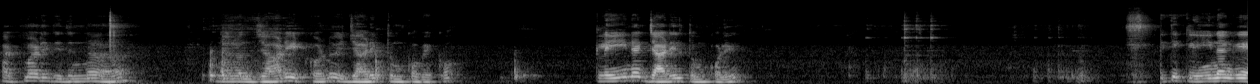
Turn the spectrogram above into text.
ಕಟ್ ಮಾಡಿದ್ದು ಇದನ್ನು ನಾನೊಂದು ಜಾಡಿ ಇಟ್ಕೊಂಡು ಈ ಜಾಡಿಗೆ ತುಂಬ್ಕೋಬೇಕು. ಕ್ಲೀನಾಗಿ ಜಾಡೀಲಿ ತುಂಬ್ಕೊಳ್ಳಿ. ಈ ರೀತಿ ಕ್ಲೀನಾಗಿ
